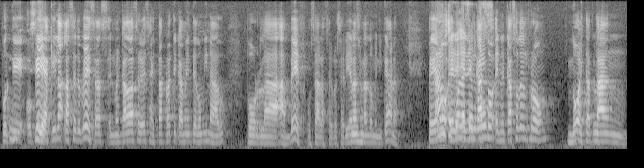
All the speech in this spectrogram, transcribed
Porque, ok, aquí las cervezas, el mercado de las cervezas está prácticamente dominado por la AMBEF, o sea, la Cervecería Nacional Dominicana. Pero en, el caso, en el caso del ron, no está tan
